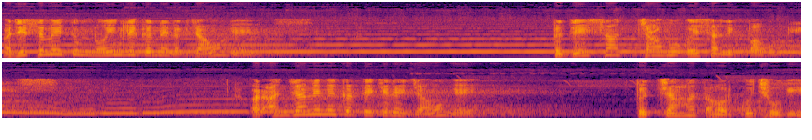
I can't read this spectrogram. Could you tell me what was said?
और जिस समय तुम नोइंगली करने लग जाओगे तो जैसा चाहो वैसा लिख पाओगे। और अनजाने में करते चले जाओगे तो चाहत और कुछ होगी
